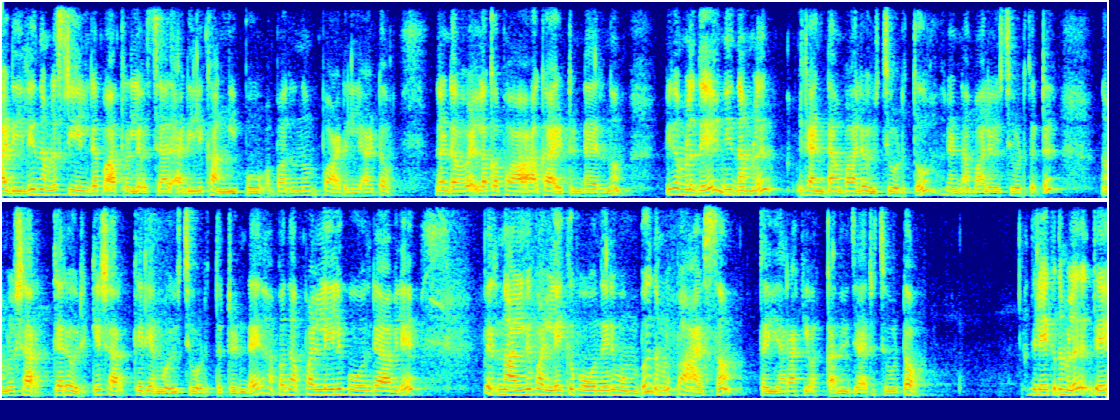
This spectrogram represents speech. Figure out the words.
അടിയിൽ നമ്മൾ സ്റ്റീലിന്റെ പാത്രത്തിൽ വെച്ചാൽ അടിയിൽ കങ്ങിപ്പോവും. അപ്പോൾ അതൊന്നും പാടില്ല കേട്ടോ. അതുകൊണ്ട് വെള്ളമൊക്കെ പാകമായിട്ടുണ്ടായിരുന്നു. പിന്നെ നമ്മളിതേ ഇനി നമ്മൾ രണ്ടാം പാൽ ഒഴിച്ചു കൊടുത്തു. രണ്ടാം പാൽ ഒഴിച്ചു കൊടുത്തിട്ട് നമ്മൾ ശർക്കര ഒരുക്കി ശർക്കര അങ്ങ് ഒഴിച്ചു കൊടുത്തിട്ടുണ്ട്. അപ്പോൾ പള്ളിയിൽ പോകുന്ന രാവിലെ പെരുന്നാളിന് പള്ളിയിലേക്ക് പോകുന്നതിന് മുമ്പ് നമ്മൾ പായസം തയ്യാറാക്കി വെക്കാമെന്ന് വിചാരിച്ചു കേട്ടോ. ഇതിലേക്ക് നമ്മൾ ഇതേ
